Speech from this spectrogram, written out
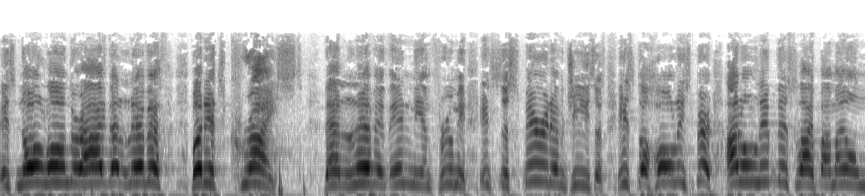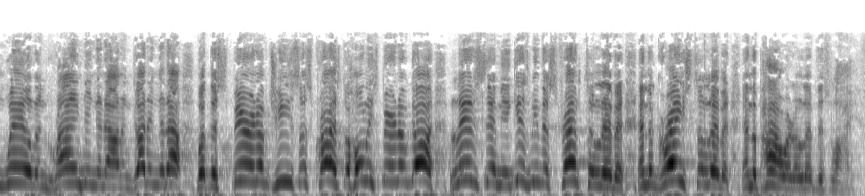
It's no longer I that liveth, but it's Christ that liveth in me and through me. It's the Spirit of Jesus. It's the Holy Spirit. I don't live this life by my own will and grinding it out and gutting it out, but the Spirit of Jesus Christ, the Holy Spirit of God, lives in me and gives me the strength to live it and the grace to live it and the power to live this life.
